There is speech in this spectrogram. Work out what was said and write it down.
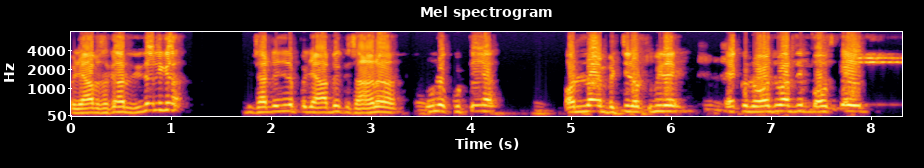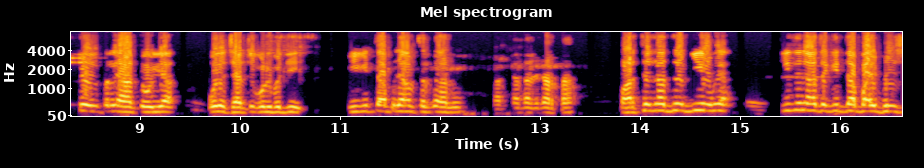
ਪੰਜਾਬ ਸਰਕਾਰ ਦੀਦਾ ਨਹੀਂਗਾ ਸਾਡੇ ਜਿਹੜੇ ਪੰਜਾਬ ਦੇ ਕਿਸਾਨ ਆ ਉਹਨੇ ਕੁੱਟਿਆ ਔਰ ਲੋਕਾਂ ਵਿੱਚ ਲੁੱਟ ਵੀ ਲਏ। ਇੱਕ ਨੌਜਵਾਨ ਦੀ ਬਹੁਤ ਕੇ ਭੇਦ ਭਰਿਆਤ ਹੋਈ ਆ ਉਹਦੇ ਸਿਰ 'ਚ ਗੋਲੀ ਵੱਜੀ। ਕੀ ਕੀਤਾ ਪੰਜਾਬ ਸਰਕਾਰ ਨੇ? ਪਰਚਾ ਦਰਜ ਕਰਤਾ। ਪਰਚੇ ਦਾ ਤਾਂ ਕੀ ਹੋ ਗਿਆ? ਕਿਹਦੇ ਨਾਂ ਤੇ ਕੀਤਾ ਬਾਈ ਫੇਸ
